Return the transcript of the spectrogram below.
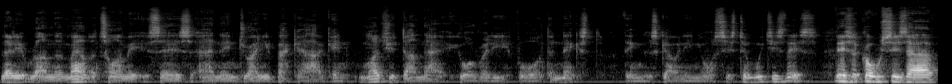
let it run the amount of time it says and then drain it back out again. Once you've done that you're ready for the next thing that's going in your system which is this. This of course is our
